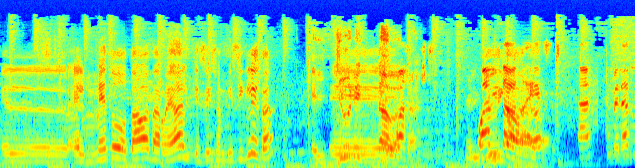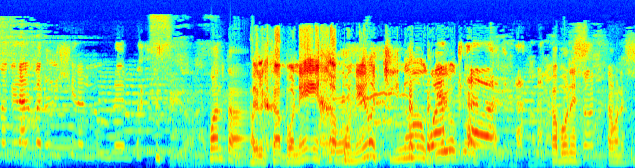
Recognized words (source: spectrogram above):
El, el método Tabata real que se hizo en bicicleta. el eh, Yuri Tabata. El Yuri Tabata, esperando que el Álvaro dijera el nombre del Juan Tabata. Del japonés, ¿es japonés o chino? Juan Creo que- Tabata. Japonés, japonés.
